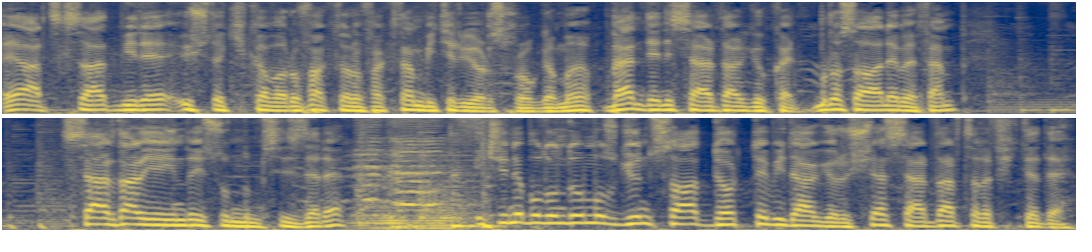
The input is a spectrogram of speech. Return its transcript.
E artık saat 1'e 3 dakika var ufaktan ufaktan bitiriyoruz programı. Ben Deniz Serdar Gökalp. Burası Alem FM. Serdar yayındayı sundum sizlere. İçinde bulunduğumuz gün saat 4'te bir daha görüşeceğiz Serdar Trafik'te de.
